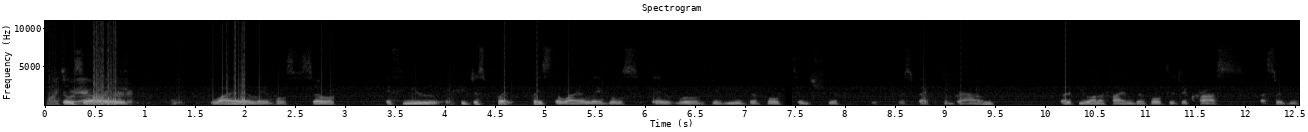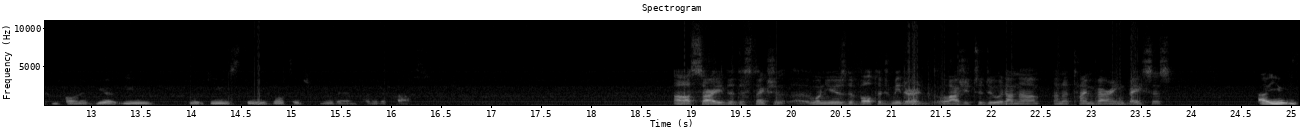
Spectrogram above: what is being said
points those where you actually are-? Wire labels. So if you if you just put, place the wire labels, it will give you the voltage with respect to ground. But if you want to find the voltage across a certain component, you you would use the voltage meter and put it across. Oh, sorry. The distinction uh, when you use the voltage meter it allows you to do it on a on a time varying basis. Uh, you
